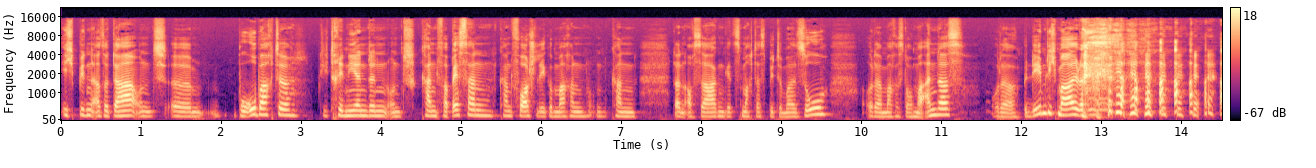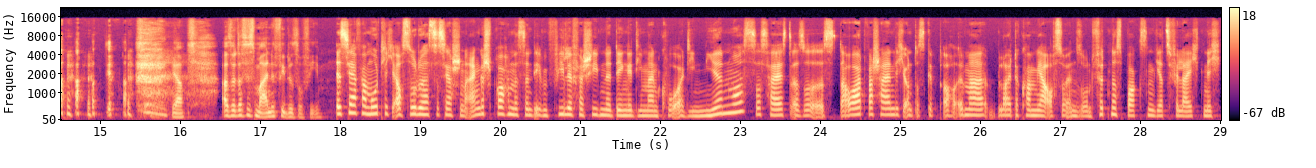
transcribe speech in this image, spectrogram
Ich bin also da und ähm, beobachte die Trainierenden und kann verbessern, kann Vorschläge machen und kann dann auch sagen, jetzt mach das bitte mal so oder mach es doch mal anders oder benehm dich mal. ja. ja, also das ist meine Philosophie. Ist ja vermutlich auch so, du hast es ja schon angesprochen, es sind eben viele verschiedene Dinge, die man koordinieren muss. Das heißt also, es dauert wahrscheinlich und es gibt auch immer, Leute kommen ja auch so in so ein Fitnessboxen, jetzt vielleicht nicht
